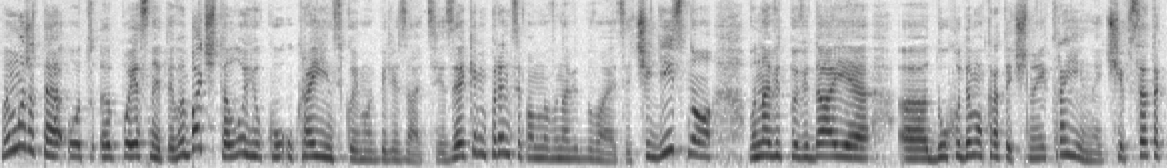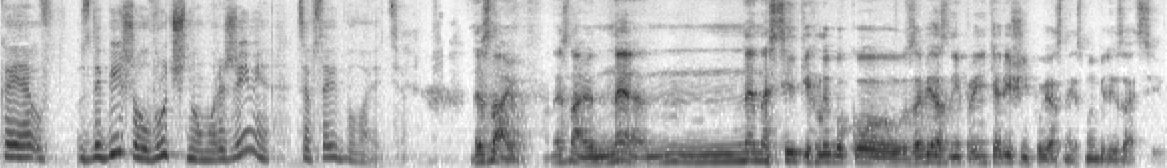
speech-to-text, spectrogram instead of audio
Ви можете от пояснити, ви бачите логіку української мобілізації, за якими принципами вона відбувається? Чи дійсно вона відповідає е, духу демократичної країни? Чи все-таки здебільшого в ручному режимі це все відбувається? Не знаю, не знаю. Не, не настільки глибоко зав'язані прийняття рішень пов'язаних з мобілізацією.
